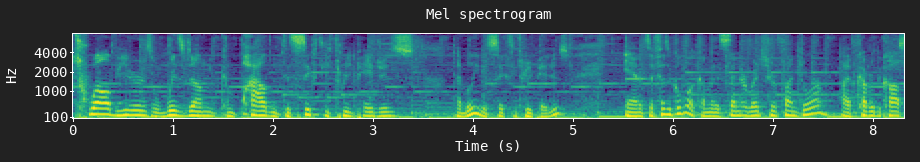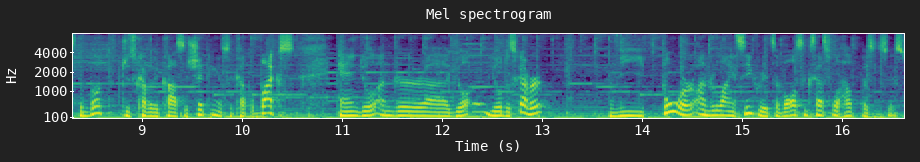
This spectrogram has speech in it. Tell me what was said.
12 years of wisdom compiled into 63 pages. I believe it's 63 pages and it's a physical book. I'm going to send it right to your front door. I've covered the cost of the book, just cover the cost of shipping. It's a couple bucks, and you'll under uh, you'll you'll discover the four underlying secrets of all successful health businesses.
